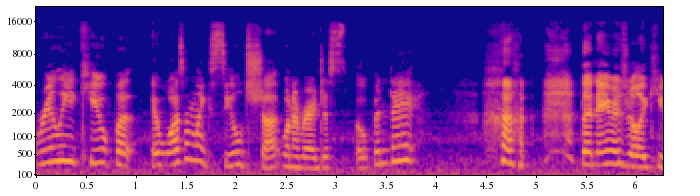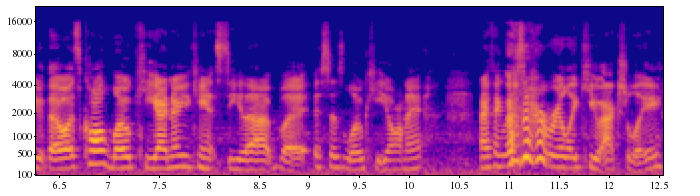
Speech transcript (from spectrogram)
really cute, but it wasn't like sealed shut whenever I just opened it. the name is really cute though. It's called Low Key. I know you can't see that, but it says Low Key on it. And I think those are really cute actually.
